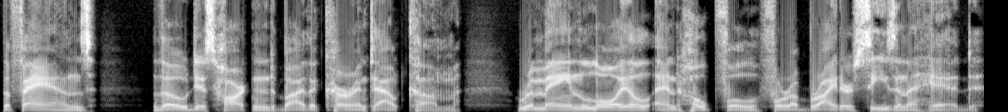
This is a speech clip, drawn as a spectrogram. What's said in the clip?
The fans, though disheartened by the current outcome, remain loyal and hopeful for a brighter season ahead.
